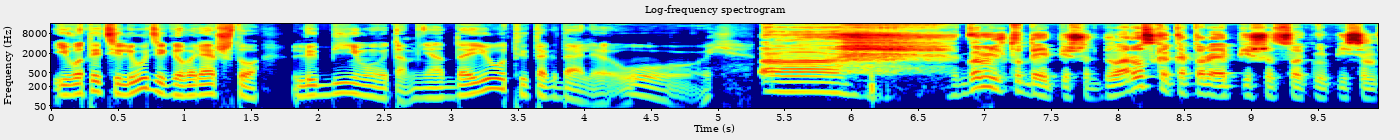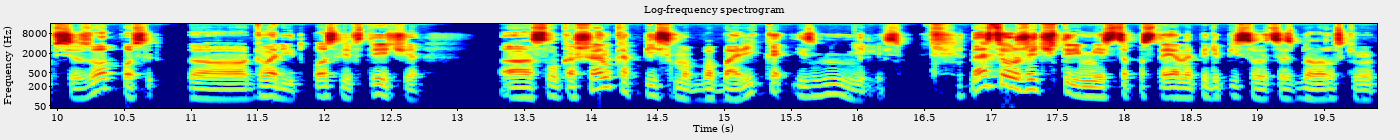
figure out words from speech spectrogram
И вот эти люди говорят, что любимую там не отдают и так далее. Ой. А, Гомель Тудей пишет. Белоруска, которая пишет сотни писем в СИЗО, после, э, говорит, после встречи э, с Лукашенко письма Бабарика изменились. Настя уже 4 месяца постоянно переписывается с белорусскими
